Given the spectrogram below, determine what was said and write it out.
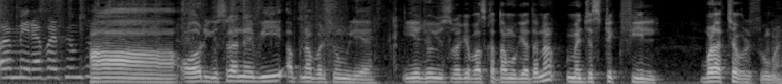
और मेरा परफ्यूम हाँ और यूसरा ने भी अपना परफ्यूम लिया है। ये जो यूसरा के पास खत्म हो गया था ना मेजेस्टिक फील बड़ा अच्छा परफ्यूम है।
